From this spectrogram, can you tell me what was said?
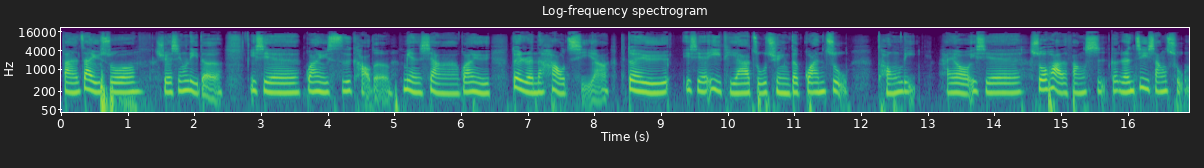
反而在于说学心理的一些关于思考的面向啊，关于对人的好奇啊，对于一些议题啊、族群的关注、同理，还有一些说话的方式、跟人际相处、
